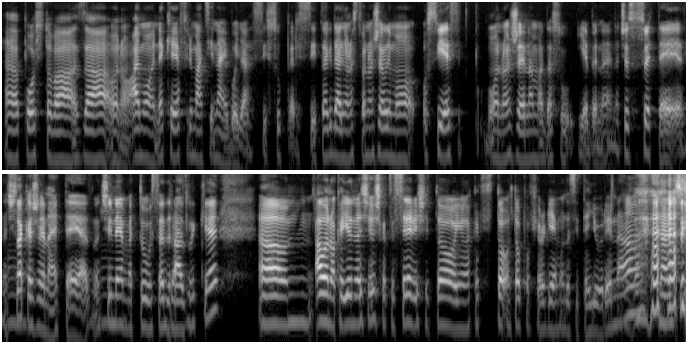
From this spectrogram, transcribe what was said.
a, postova za ono, ajmo neke afirmacije najbolja si, super si, i tak dalje. Ono stvarno želimo osvijestiti ono ženama da su jebene, znači su sve teje. Znači svaka žena je teja, znači nema tu sad razlike. Um, ali ono, kad, onda još kad se središ i to, i onda kad si sto- on top of your game, onda si te jurina. Znači,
